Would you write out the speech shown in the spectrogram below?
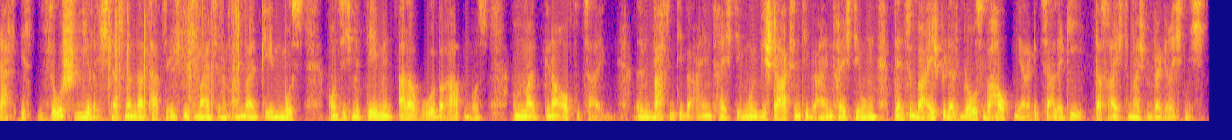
das ist so schwierig, dass man da tatsächlich mal zu einem Anwalt gehen muss und sich mit dem in aller Ruhe beraten muss, um mal genau aufzuzeigen, äh, was sind die Beeinträchtigungen, wie stark sind die Beeinträchtigungen. Denn zum Beispiel das bloße Behaupten, ja, da gibt's ja Allergie, das reicht zum Beispiel bei Gericht nicht.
